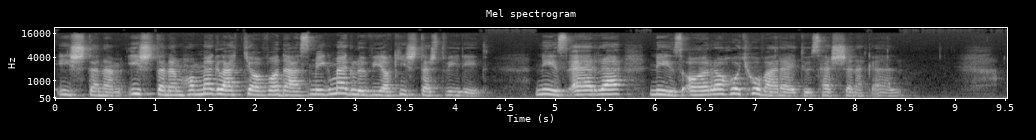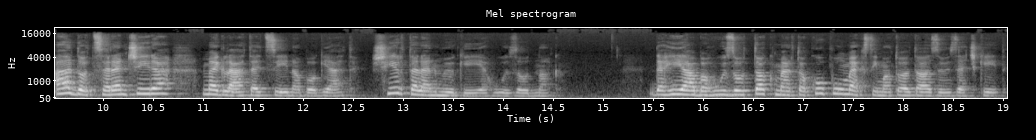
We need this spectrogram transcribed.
Istenem, Istenem, ha meglátja a vadász, még meglövi a kis testvérét. Néz erre, néz arra, hogy hová rejtőzhessenek el. Áldott szerencsére meglát egy szénabogját, s hirtelen mögéje húzódnak. De hiába húzódtak, mert a kopó megszimatolta az őzecskét,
